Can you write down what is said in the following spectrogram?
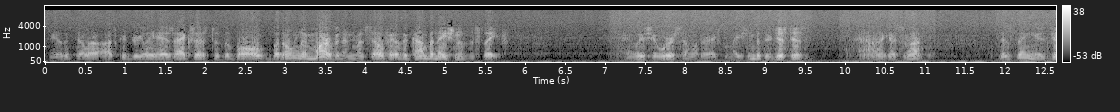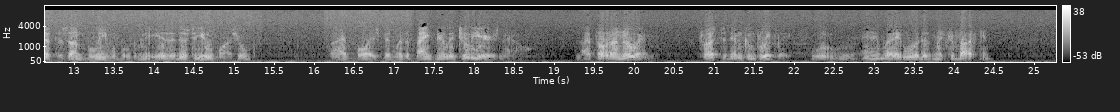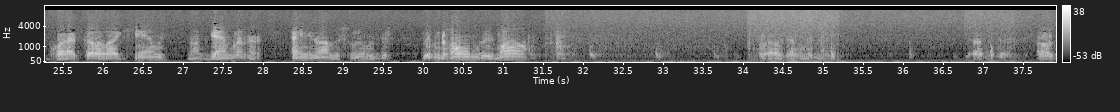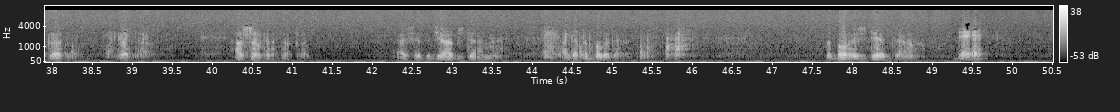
The other teller, Oscar Dreeley, has access to the vault, but only Marvin and myself have the combination of the safe. I wish there were some other explanation, but there just isn't. I guess not. This thing is just as unbelievable to me as it is to you, Marshal. My boy's been with the bank nearly two years now. And I thought I knew him. Trusted him completely. Well, anybody would have, Mr. Botkin. Quiet fellow like him, not gambling or hanging around the saloon, just living at home with his ma. Well, gentlemen, the job's done. Oh, good. Good. How soon can I talk to him? I said the job's done. I got the bullet out. The boy's dead, though. Dead.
